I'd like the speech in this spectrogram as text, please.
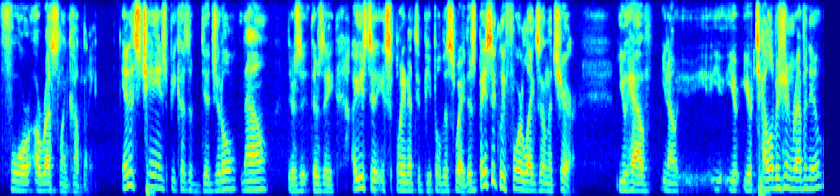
for a wrestling company, and it's changed because of digital now. There's a, there's a I used to explain it to people this way. There's basically four legs on the chair. You have you know your your television revenue,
